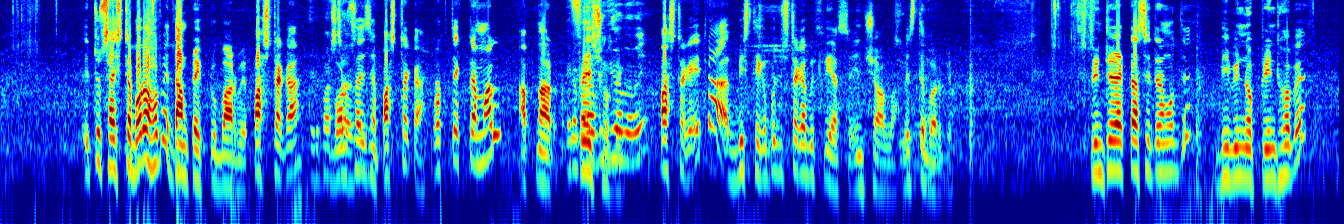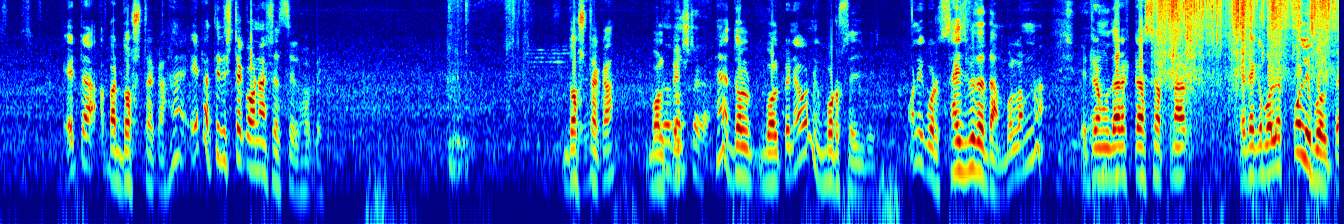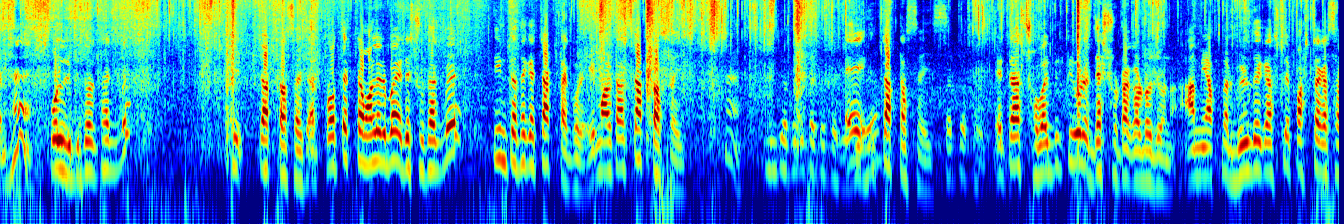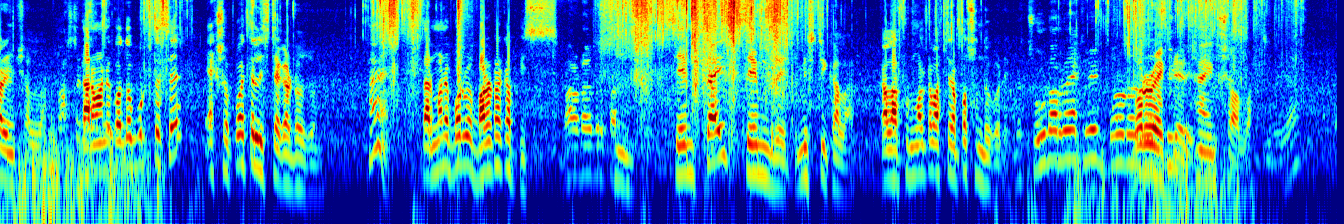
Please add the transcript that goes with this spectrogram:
একটু সাইজটা বড় হবে দামটা একটু বাড়বে। পাঁচ টাকা বড়। সাইজ পাঁচ টাকা প্রত্যেকটা মাল আপনার ফ্রেশ হবে। হবে পাঁচ টাকা এটা বিশ থেকে পঁচিশ টাকা বিক্রি আছে ইনশাল্লাহ বেচতে পারবে। প্রিন্টের একটা আছে এটার মধ্যে বিভিন্ন প্রিন্ট হবে। এটা আবার দশ টাকা হ্যাঁ? এটা তিরিশ টাকা অনায়াসে সেল হবে। দশ টাকা বল পেন? হ্যাঁ দল বল পেন অনেক বড় সাইজ অনেক বড় সাইজ ভেদে দাম বললাম না? এটার মধ্যে আরেকটা আছে আপনার এটাকে বলে পলি বল পেন হ্যাঁ? পলির ভিতরে থাকবে চারটা সাইজ আর প্রত্যেকটা মালের বাইরে শু থাকবে তিনটা থেকে চারটা করে। এই মালটা চারটা সাইজ হ্যাঁ? তিনটা চারটা এই চারটা সাইজ এটা সবাই বিক্রি করে দেড়শো টাকা ডজন আমি আপনার বিরুদ্ধে আসলে পাঁচ টাকা ছাড় ইনশাল্লাহ। তার মানে কত পড়তেছে? একশো পঁয়তাল্লিশ টাকা ডজন হ্যাঁ তার মানে পড়বে বারো টাকা piece same size same rate মিষ্টি কালার কালারফুল মালটা বাচ্চারা পছন্দ করে। বড় এক রেট হ্যাঁ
